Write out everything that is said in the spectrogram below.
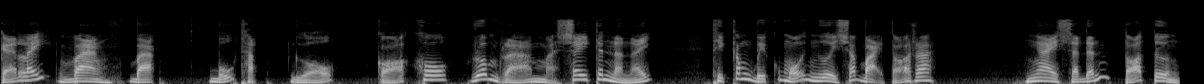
kẻ lấy vàng, bạc, bủ thạch, gỗ, cỏ khô, rơm rạ mà xây trên nền ấy, thì công việc của mỗi người sẽ bày tỏ ra. Ngài sẽ đến tỏ tường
